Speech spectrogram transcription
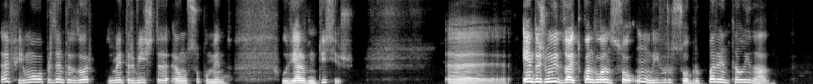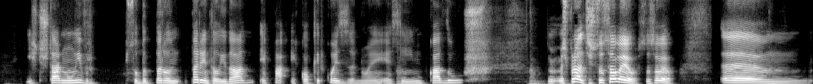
afirmou o apresentador numa entrevista a um suplemento, o Diário de Notícias. Uh, em 2018, quando lançou um livro sobre parentalidade. Isto estar num livro sobre parentalidade epá, é qualquer coisa, não é? É assim um bocado. Mas pronto, isto sou só eu, sou só eu. Uh,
